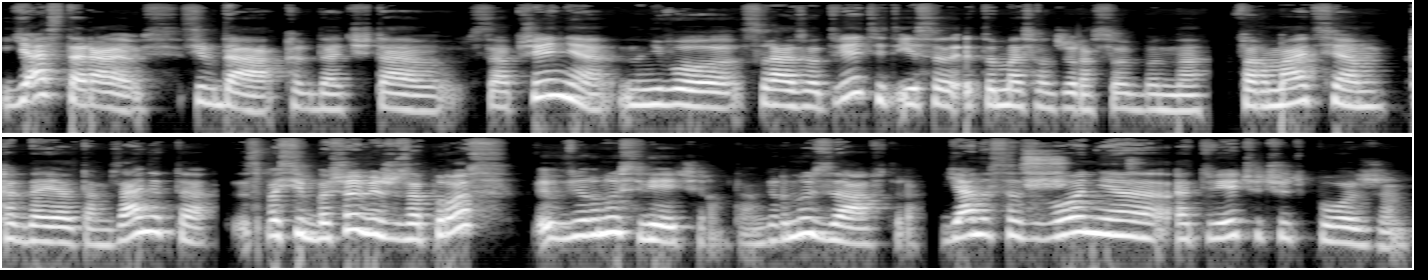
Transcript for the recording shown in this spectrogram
Я стараюсь всегда, когда читаю сообщение, на него сразу ответить, если это мессенджер особенно, в формате, когда я там занята. Спасибо большое, вижу запрос, вернусь вечером, там, вернусь завтра. Я на созвоне отвечу чуть позже.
